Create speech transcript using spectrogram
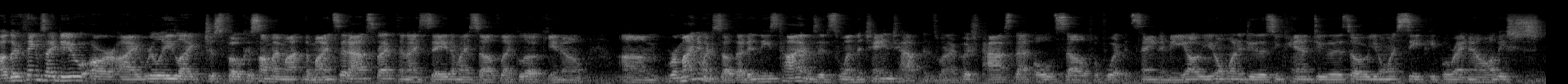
other things I do are I really like just focus on my the mindset aspect, and I say to myself like, look, you know, um, reminding myself that in these times it's when the change happens. When I push past that old self of what it's saying to me, oh, you don't want to do this, you can't do this, oh, you don't want to see people right now, all these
